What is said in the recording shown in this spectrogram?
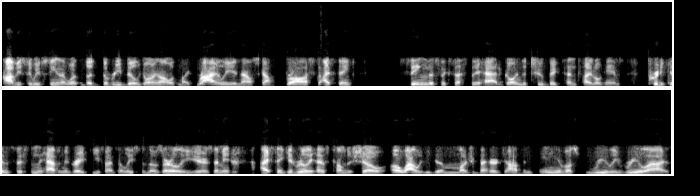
obviously we've seen that what the, the rebuild going on with Mike Riley and now Scott Frost. I think seeing the success they had, going to two Big Ten title games, pretty consistently having a great defense, at least in those early years. I mean, I think it really has come to show, oh wow, he did a much better job than any of us really realized.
